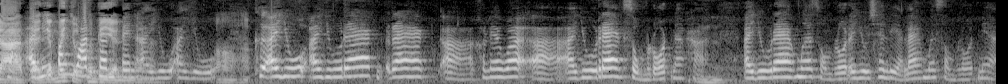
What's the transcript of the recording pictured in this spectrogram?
ยา ค่ะแต่นี้ยังต้ไม่องจดวัดทะกันเบียนเป็นนะอายุอายุ อ๋อฮะ คืออายุอายุแรกแรกอ่าเขาเรียกว่าอ่าอายุแรกสมรสนะคะอืม อายุแรกเมื่อสมรส อายุเฉลี่ยแรกเมื่อสมรสเนี่ย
